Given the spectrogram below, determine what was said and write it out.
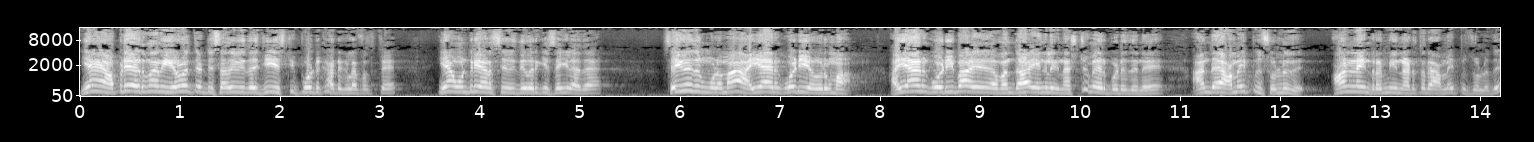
ஏன் அப்படியே இருந்தாலும் இருபத்தெட்டு சதவீத ஜிஎஸ்டி போட்டு காட்டுக்கல ஃபர்ஸ்ட் ஏன் ஒன்றிய அரசு இது வரைக்கும் செய்யல அதை? செய்வதன் மூலமா ஐயாயிரம் கோடி வருமா? ஐயாயிரம் கோடி ரூபாய் வந்தா எங்களுக்கு நஷ்டம் ஏற்படுதுன்னு அந்த அமைப்பு சொல்லுது. ஆன்லைன் ரம்மி நடத்துற அமைப்பு சொல்லுது.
